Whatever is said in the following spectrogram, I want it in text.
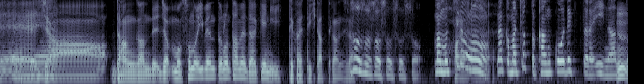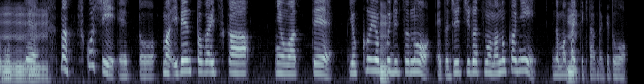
へえ、ね。じゃあ弾丸でじゃあもうそのイベントのためだけに行って帰ってきたって感じだ。そうそうそうそうそうそう。まあもちろはん、なんかまあちょっと観光できたらいいなと思うんうんうんってうん、まあ少し、えっと、まあイベントが5日に終わって、翌々日の、えっと11月の7日に、まあ帰ってきたんだけど、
